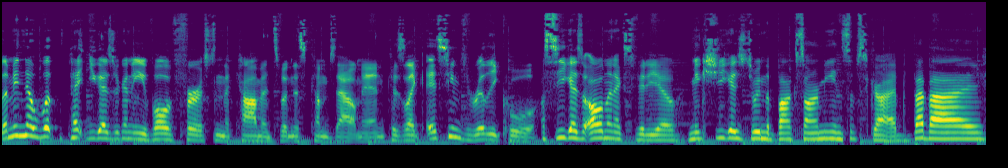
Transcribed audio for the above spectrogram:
Let me know what pet you guys are going to evolve first in the comments when this comes out, man. Because, like, it seems really cool. I'll see you guys all in the next video. Make sure you guys join the Box Army and subscribe. Bye-bye.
